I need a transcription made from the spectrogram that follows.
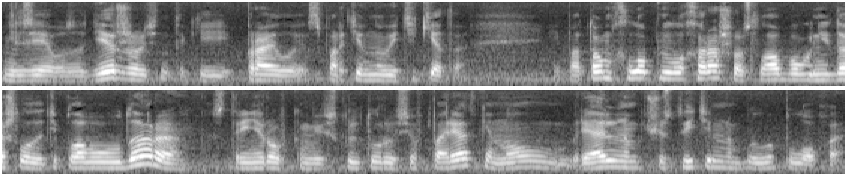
Нельзя его задерживать. Ну, такие правила спортивного этикета. И потом хлопнуло хорошо. Слава богу, не дошло до теплового удара. С тренировками и физкультурой все в порядке, но реально чувствительно было плохо.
